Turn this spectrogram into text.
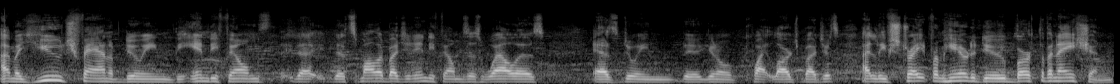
I'm a huge fan of doing the indie films, the, the smaller budget indie films, as well as as doing the you know quite large budgets. I leave straight from here to do Birth of a Nation,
